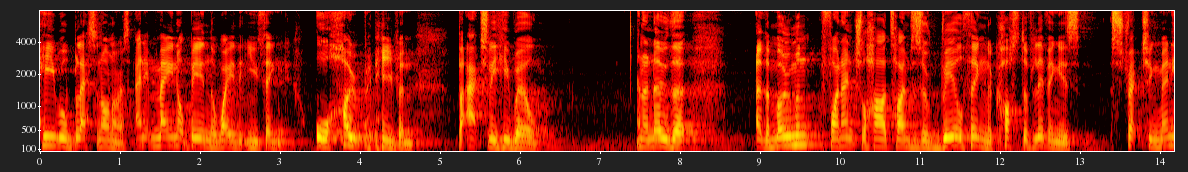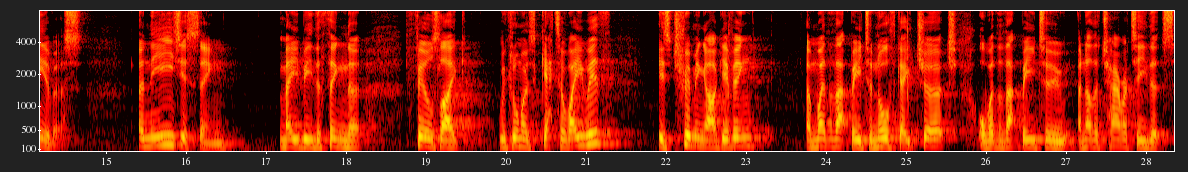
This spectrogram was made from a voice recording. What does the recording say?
He will bless and honor us. And it may not be in the way that you think or hope, even, but actually, He will. And I know that at the moment, financial hard times is a real thing. The cost of living is stretching many of us. And the easiest thing may be the thing that feels like we could almost get away with is trimming our giving. And whether that be to Northgate Church or whether that be to another charity that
